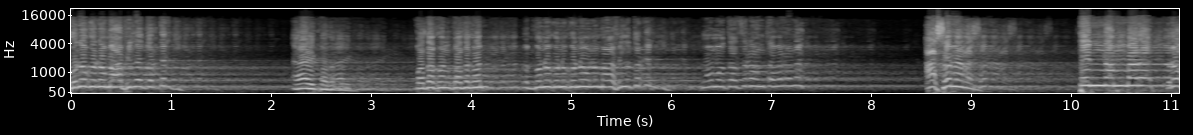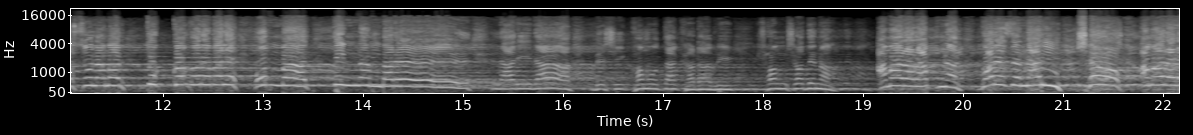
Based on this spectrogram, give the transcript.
কোনো কোনো মাহফিলের দরকার কি? এই কতক্ষণ কতক্ষণ কতক্ষণ কোনো কোনো কোনো কোনো মমতা আনতে পারে না? আসে না। না তিন নম্বরে রসুল আমার দুঃখ করে বলে, উম্মাদ, তিন নম্বরে নারীরা বেশি ক্ষমতা খাটাবে সংসদে না। আমার আর আপনার, ঘরে যে নারী, সেও আমার আর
